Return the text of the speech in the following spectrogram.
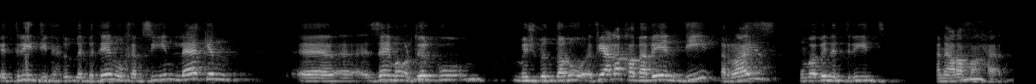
ال tread دي في حدود ال 250 لكن زي ما قلت لكم مش بالضرورة. في علاقة ما بين دي ال rise وما بين ال tread هنعرفها حالا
